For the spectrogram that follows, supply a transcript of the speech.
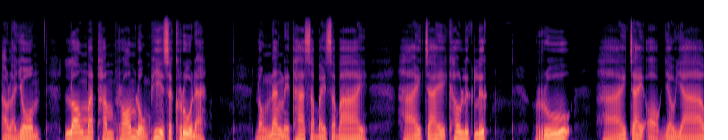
เอาละโยม ลองมาทำพร้อมหลวงพี่สักครู่นะ ลองนั่งในท่าสบายๆ หายใจเข้าลึกๆ รู้ หายใจออกยาว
